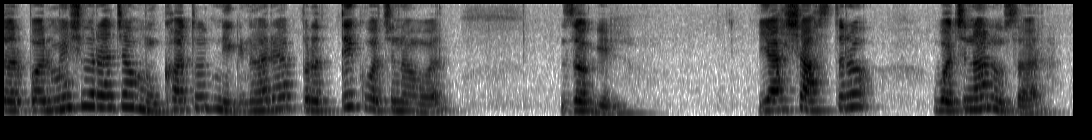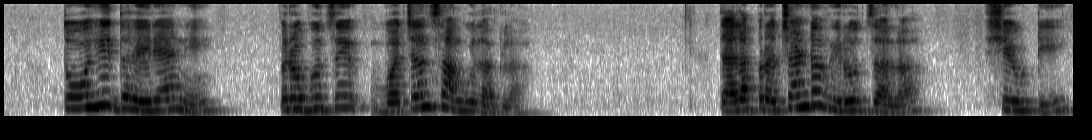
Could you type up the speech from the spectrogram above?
तर परमेश्वराच्या मुखातून निघणाऱ्या प्रत्येक वचनावर जगेल. या शास्त्र वचनानुसार तोही धैर्याने प्रभूचे वचन सांगू लागला. त्याला प्रचंड विरोध झाला. शेवटी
